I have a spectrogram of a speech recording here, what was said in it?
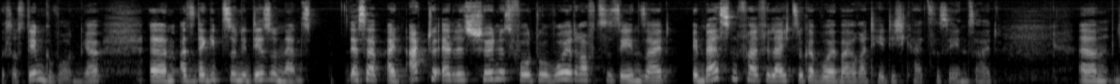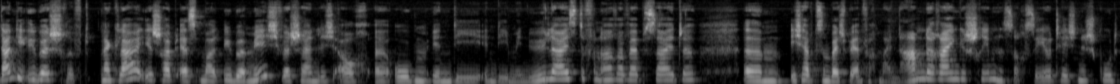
was ist aus dem geworden, ja? Ähm, also da gibt es so eine Dissonanz. Deshalb ein aktuelles, schönes Foto, wo ihr drauf zu sehen seid. Im besten Fall vielleicht sogar, wo ihr bei eurer Tätigkeit zu sehen seid. Ähm, dann die Überschrift. Na klar, ihr schreibt erstmal über mich, wahrscheinlich auch äh, oben in die, in die Menüleiste von eurer Webseite. Ähm, ich habe zum Beispiel einfach meinen Namen da reingeschrieben, das ist auch SEO-technisch gut.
